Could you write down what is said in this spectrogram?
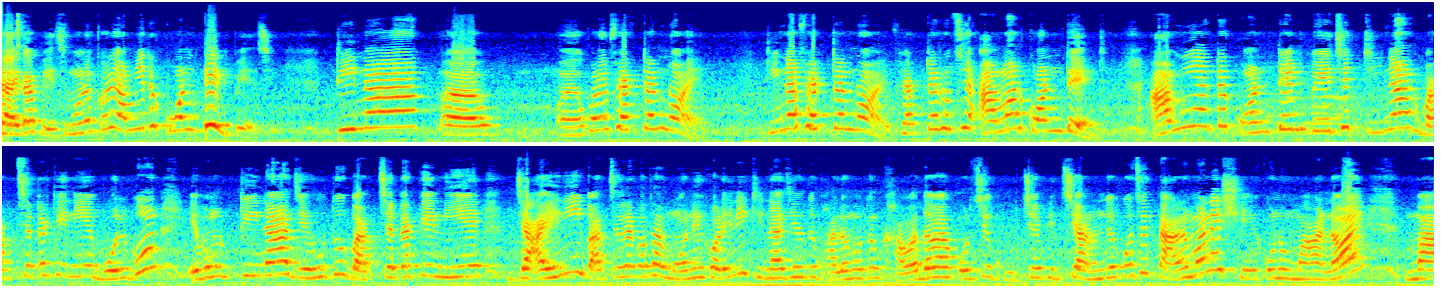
জায়গা পেয়েছি। মনে করে আমি একটা কন্টেন্ট পেয়েছি। টিনা ওখানে ফ্যাক্টর নয়। টিনা ফ্যাক্টর নয় ফ্যাক্টর হচ্ছে আমার কন্টেন্ট আমি একটা কন্টেন্ট পেয়েছি টিনা বাচ্চাটাকে নিয়ে বলব, এবং টিনা যেহেতু বাচ্চাটাকে নিয়ে যায়নি, বাচ্চাটার কথা মনে করেনি, টিনা যেহেতু ভালো মতন খাওয়া দাওয়া করছে ঘুরছে ফিরছে আনন্দ করছে, তার মানে সে কোনো মা নয়। মা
